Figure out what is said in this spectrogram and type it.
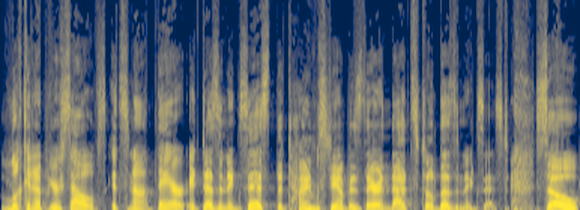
look it up yourselves. It's not there. It doesn't exist. The timestamp is there, and that still doesn't exist. So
